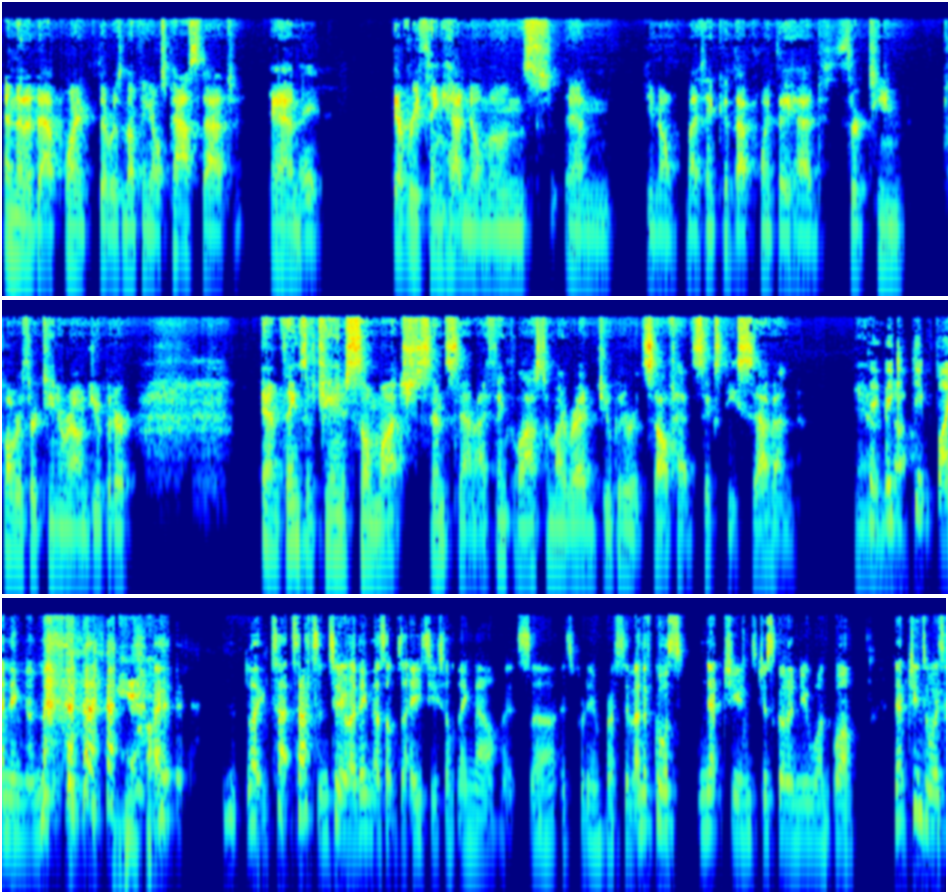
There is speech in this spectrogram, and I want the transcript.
And then at that point, there was nothing else past that, and right. everything had no moons. And you know, I think at that point they had 13, 12 or 13 around Jupiter and things have changed so much since then. I think the last time I read, Jupiter itself had 67. And, they, they uh, keep finding them. yeah. I, like Saturn too. I think that's up to 80 something now. It's uh, it's pretty impressive. And of course, Neptune's just got a new one. Well, Neptune's always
